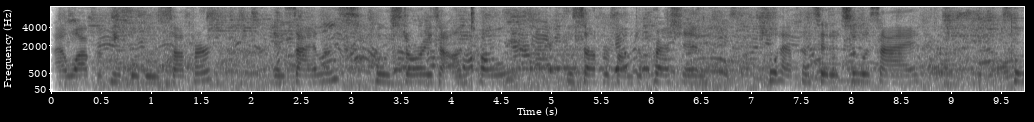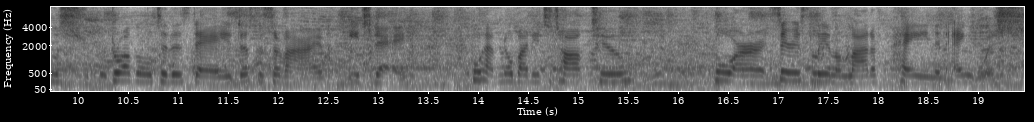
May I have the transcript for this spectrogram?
I walk for people who suffer in silence, whose stories are untold, who suffer from depression, who have considered suicide, who struggle to this day just to survive each day, who have nobody to talk to, who are seriously in a lot of pain and anguish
